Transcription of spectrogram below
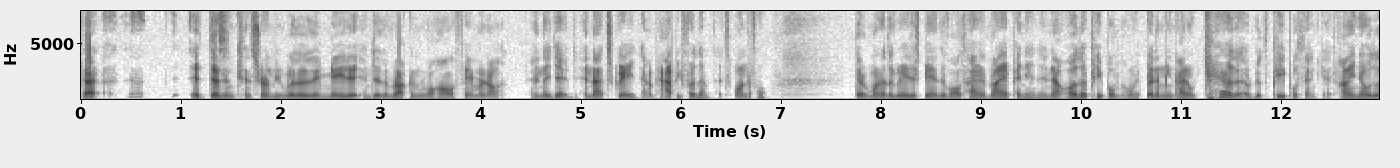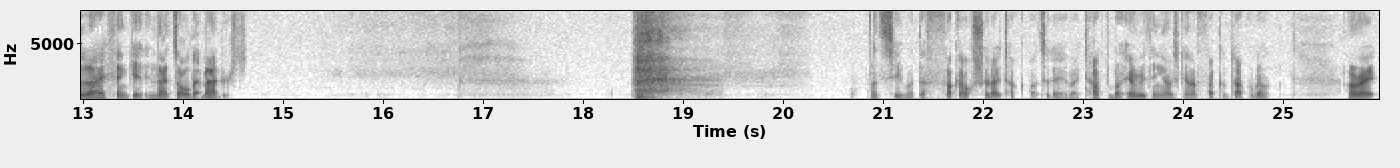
that uh, it doesn't concern me whether they made it into the Rock and Roll Hall of Fame or not. And they did. And that's great. I'm happy for them. That's wonderful. They're one of the greatest bands of all time, in my opinion. And now other people know it. But I mean, I don't care that other people think it. I know that I think it, and that's all that matters. Let's see, what the fuck else should I talk about today? Have I talked about everything I was gonna fucking talk about? Alright.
